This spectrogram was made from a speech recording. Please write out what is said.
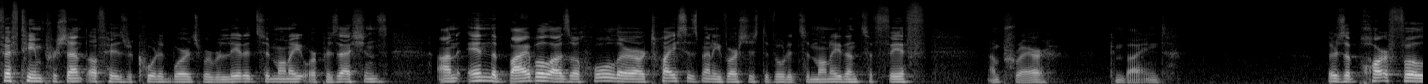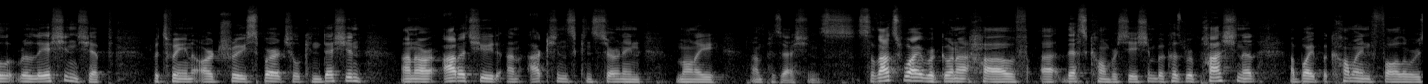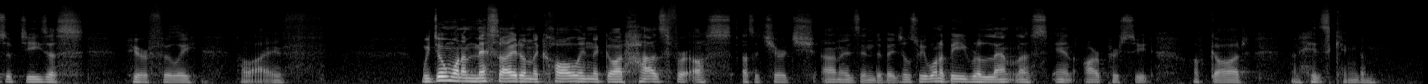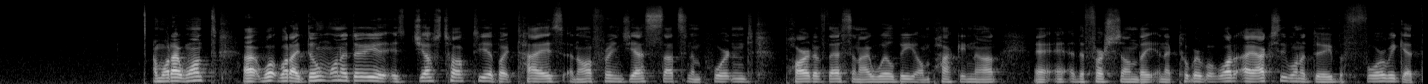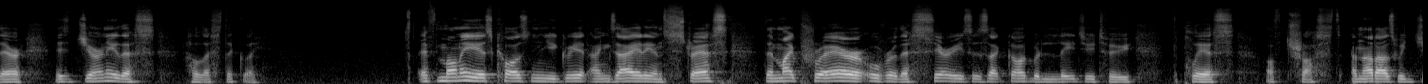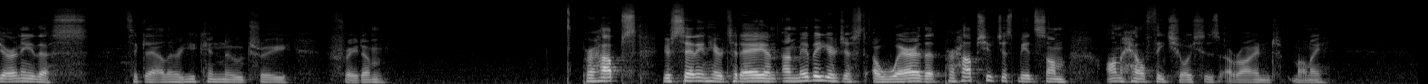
15% of his recorded words were related to money or possessions. And in the Bible as a whole, there are twice as many verses devoted to money than to faith and prayer combined. There's a powerful relationship between our true spiritual condition and our attitude and actions concerning money and possessions. So that's why we're going to have uh, this conversation because we're passionate about becoming followers of Jesus who are fully alive. We don't want to miss out on the calling that God has for us as a church and as individuals. We want to be relentless in our pursuit of God and His kingdom. And what I want, uh, what, what I don't want to do is just talk to you about tithes and offerings. Yes, that's an important part of this, and I will be unpacking that uh, uh, the first Sunday in October. But what I actually want to do before we get there is journey this holistically. If money is causing you great anxiety and stress, then my prayer over this series is that God would lead you to the place of trust, and that as we journey this together, you can know true freedom. Perhaps you're sitting here today and, and maybe you're just aware that perhaps you've just made some unhealthy choices around money.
